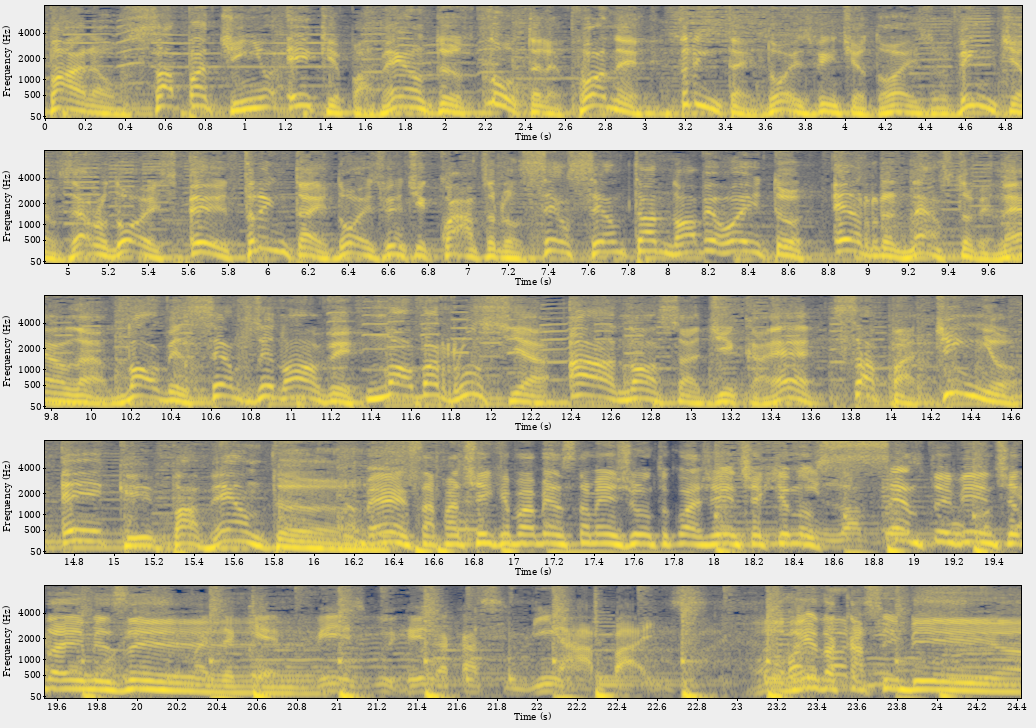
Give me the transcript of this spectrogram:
para o Sapatinho Equipamentos no telefone 3222 2002 e 3224 6098. Ernesto Vilela 909, Nova Rússia. A nossa dica é Sapatinho Equipamento. Bem, Sapatinho Equipamentos também junto com a gente aqui no 120 da MZ. Mas aqui é vesgo e rei da cacimbinha, rapaz. O rei da cacimbinha.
